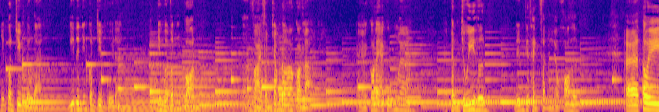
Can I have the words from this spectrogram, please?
những con chim đầu đàn nghĩ đến những con chim cuối đàn nhưng mà vẫn còn ờ, vài phần trăm đo còn lại. Ờ, có lẽ cũng ờ, cần chú ý hơn đến cái thành phần nghèo khó hơn. Tôi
